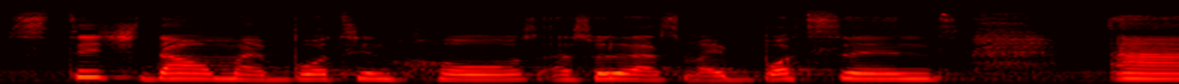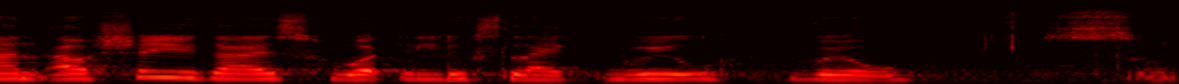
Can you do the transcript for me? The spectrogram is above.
stitch down my buttonholes as well as my buttons. And I'll show you guys what it looks like real, real soon.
